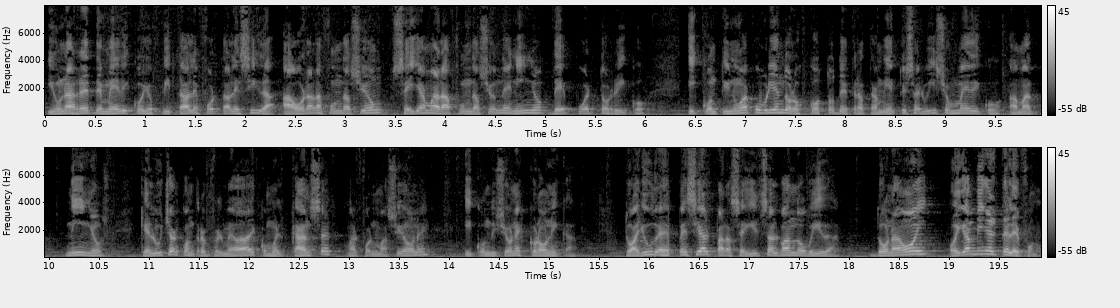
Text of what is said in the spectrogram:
y una red de médicos y hospitales fortalecida. Ahora la fundación se llamará Fundación de Niños de Puerto Rico y continúa cubriendo los costos de tratamiento y servicios médicos a más niños que luchan contra enfermedades como el cáncer, malformaciones y condiciones crónicas. Tu ayuda es especial para seguir salvando vidas. Dona hoy, oigan bien el teléfono,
